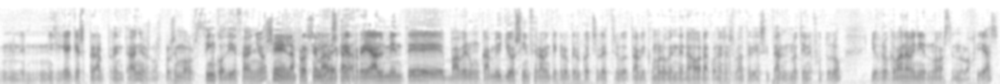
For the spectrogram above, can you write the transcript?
ni, siquiera hay que esperar 30 años, en los próximos 5 o 10 años. Sí, en la próxima en los que realmente va a haber un cambio. Yo, sinceramente, creo que el coche eléctrico, tal y como lo venden ahora con esas baterías y tal, no tiene futuro. Yo creo que van a venir nuevas tecnologías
